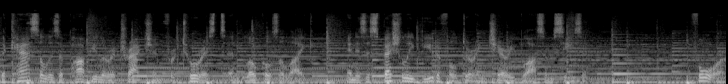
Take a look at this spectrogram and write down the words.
The castle is a popular attraction for tourists and locals alike, and is especially beautiful during cherry blossom season. 4.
